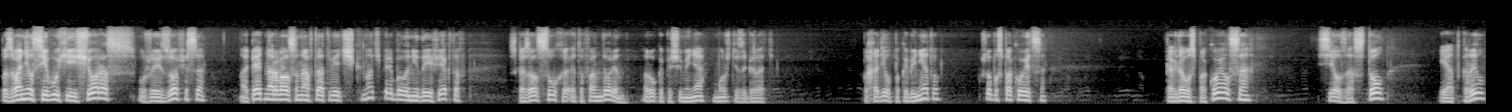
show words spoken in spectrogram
Позвонил Сивухе еще раз, уже из офиса. Опять нарвался на автоответчик, но теперь было не до эффектов. Сказал сухо, это Фандорин, рукопись у меня, можете забирать. Походил по кабинету, чтобы успокоиться. Когда успокоился сел за стол и открыл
